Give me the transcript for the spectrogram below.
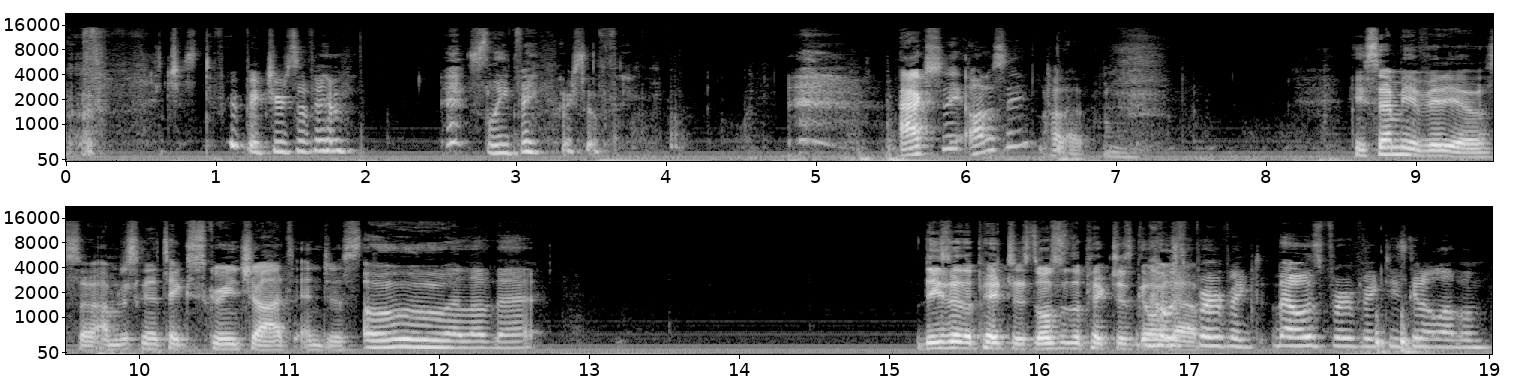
just different pictures of him sleeping or something. Actually, honestly, hold up. He sent me a video, so I'm just gonna take screenshots and just. Oh, I love that. These are the pictures. Those are the pictures That going was up. perfect. That was perfect. He's gonna love them.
